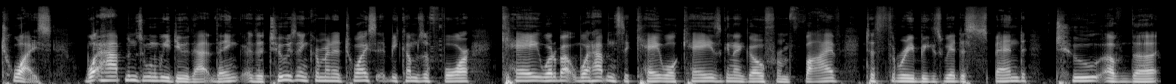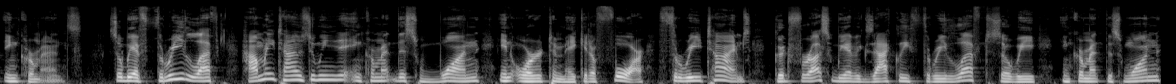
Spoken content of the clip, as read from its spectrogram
twice. What happens when we do that? The, the 2 is incremented twice, it becomes a 4. K, what about what happens to K? Well, K is going to go from 5 to 3 because we had to spend two of the increments. So we have 3 left. How many times do we need to increment this 1 in order to make it a 4? 3 times. Good for us. We have exactly 3 left. So we increment this 1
